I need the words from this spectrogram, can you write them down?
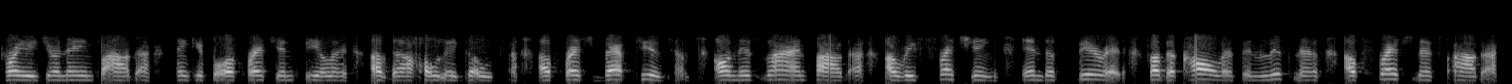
Praise your name, Father. Thank you for a fresh infilling of the Holy Ghost, a fresh baptism on this line, Father, a refreshing in the Spirit for the callers and listeners, a freshness, Father.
